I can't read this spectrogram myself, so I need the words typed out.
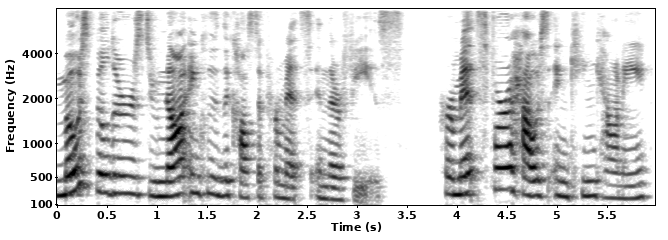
Most builders do not include the cost of permits in their fees. Permits for a house in King County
